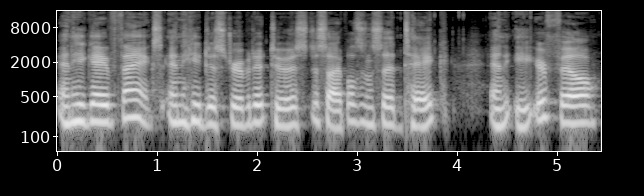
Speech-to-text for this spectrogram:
and he gave thanks and he distributed it to his disciples and said, Take and eat your fill.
